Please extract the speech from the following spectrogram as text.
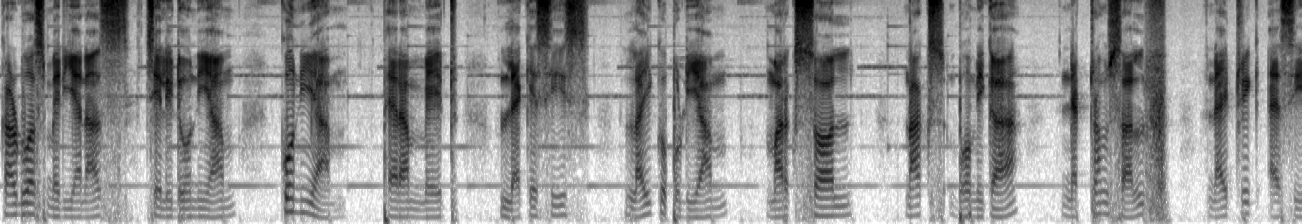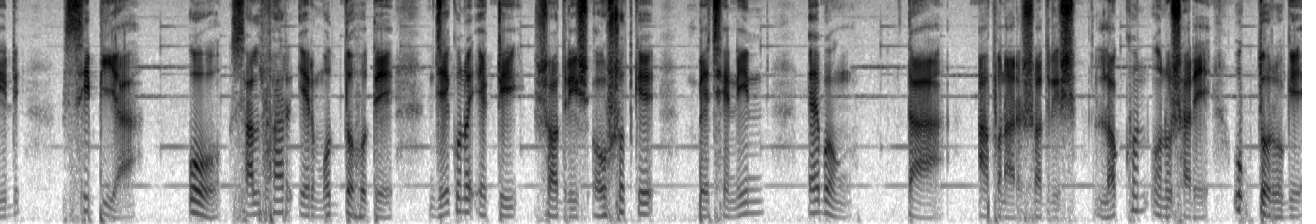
carduus marianus, chelidonium, conium ferrum met lachesis lycopodium merc sol nux vomica natrum sulph nitric acid sepia ও সালফার এর মধ্য হতে যে কোনো একটি সদৃশ ঔষধকে বেছে নিন এবং তা আপনার সদৃশ লক্ষণ অনুসারে উক্ত রোগে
